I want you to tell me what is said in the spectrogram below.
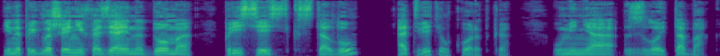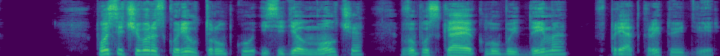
и на приглашение хозяина дома присесть к столу ответил коротко у меня злой табак. После чего раскурил трубку и сидел молча, выпуская клубы дыма в приоткрытую дверь.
